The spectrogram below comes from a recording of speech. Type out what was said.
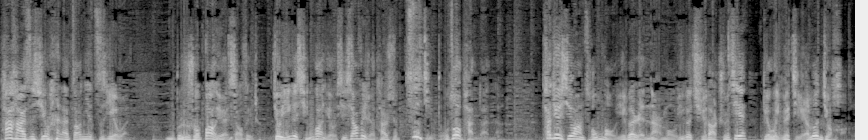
他还是喜欢来找你直接问，不是说抱怨消费者。就一个情况，有些消费者他是自己不做判断的，他就希望从某一个人那儿、某一个渠道直接给我一个结论就好了。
